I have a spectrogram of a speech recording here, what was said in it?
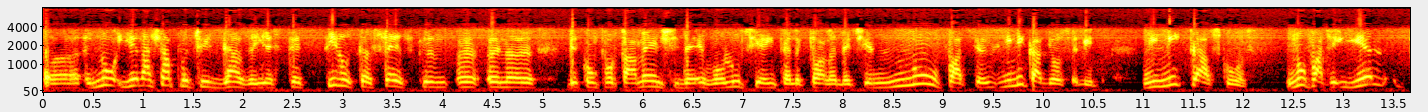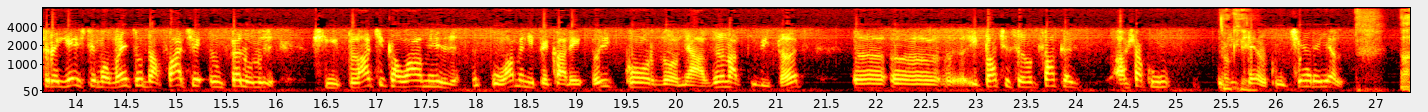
Uh, nu, el așa procedează, este stilul săsesc în, în, în, de comportament și de evoluție intelectuală. Deci nu face nimic deosebit, nimic pe ascuns. Nu face. El trăiește momentul, dar face în felul lui. Și îi place ca oamenii, oamenii pe care îi coordonează în activități, uh, uh, îi place să facă așa cum okay. zice el, cum cere el. Da,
